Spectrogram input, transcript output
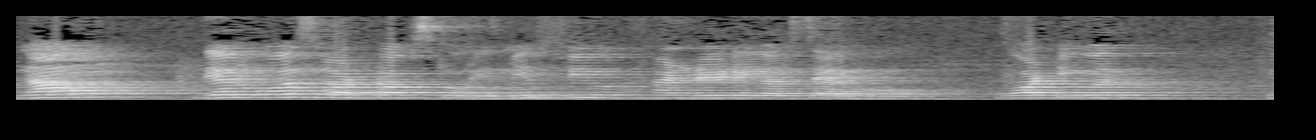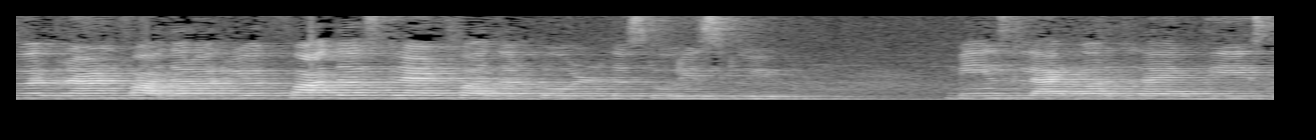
Now there was lot of stories means few hundred years ago what your your grandfather or your father's grandfather told the stories to you means like earth like this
